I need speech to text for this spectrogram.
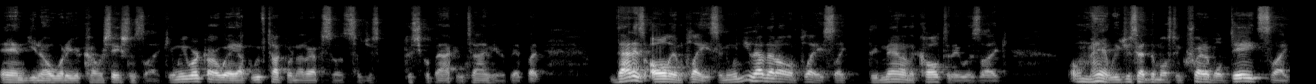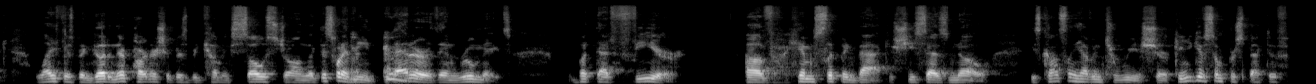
And you know, what are your conversations like? And we work our way up. We've talked about another episode, so just just go back in time here a bit, but that is all in place. And when you have that all in place, like the man on the call today was like, oh man, we just had the most incredible dates. Like life has been good and their partnership is becoming so strong. Like this is what I mean, better than roommates. But that fear of him slipping back if she says no, he's constantly having to reassure. Can you give some perspective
